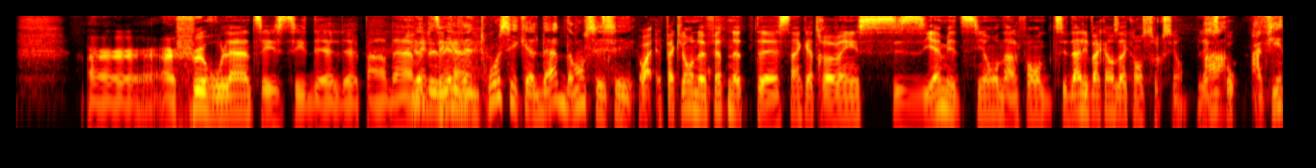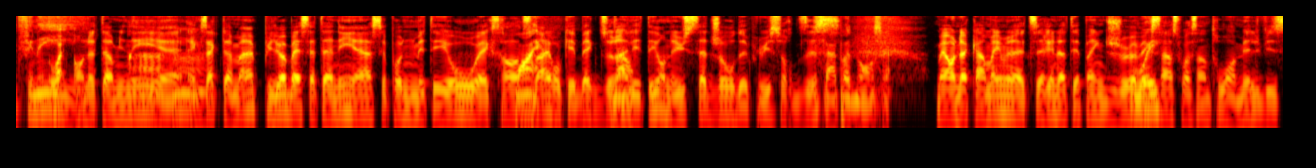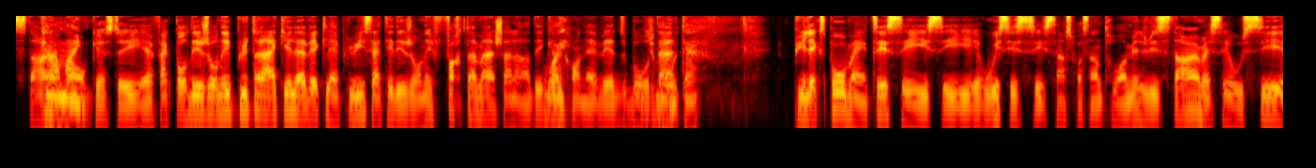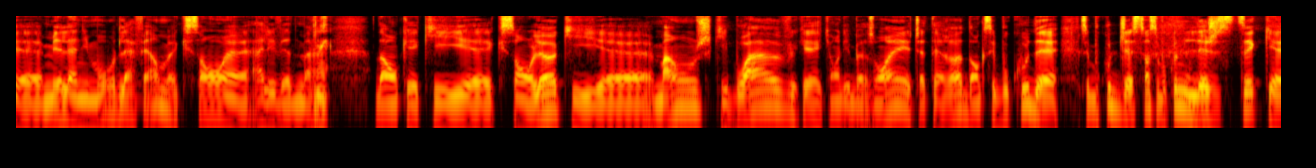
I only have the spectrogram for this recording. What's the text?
un, feu roulant, tu sais, de, de, pendant... Là, 2023, c'est quelle date, donc? C'est, Oui, fait que là, on a fait notre 186e euh, édition, dans le fond, c'est dans les vacances de la construction, l'expo. Ah, elle vient de finir. Oui, on a terminé ah, euh, ah. exactement. Puis là, ben, cette année, hein, c'est pas une météo extraordinaire au Québec durant l'été. On a eu 7 jours de pluie sur 10. Ça n'a pas de bon sens. Mais on a quand même tiré notre épingle du jeu avec 163 000 visiteurs. donc, c'était. Euh, fait pour des journées plus tranquilles avec la pluie, ça a été des journées fortement achalandées quand on avait du beau temps. Puis l'expo, ben, tu sais, c'est, oui, c'est 163 000 visiteurs, mais c'est aussi 1000 euh, animaux de la ferme qui sont euh, à l'événement. Donc, qui, qui sont là, qui mangent, qui boivent, qui, qui, ont des besoins, etc. Donc, c'est beaucoup de, c'est beaucoup de gestion, c'est beaucoup de logistique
